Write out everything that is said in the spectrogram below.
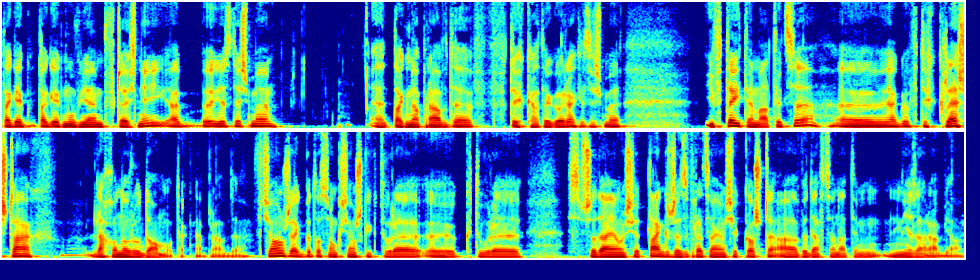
tak jak, tak jak mówiłem wcześniej, jesteśmy e, tak naprawdę w tych kategoriach jesteśmy i w tej tematyce, e, jakby w tych kleszczach dla honoru domu tak naprawdę. Wciąż jakby to są książki, które, e, które sprzedają się tak, że zwracają się koszty, a wydawca na tym nie zarabia.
